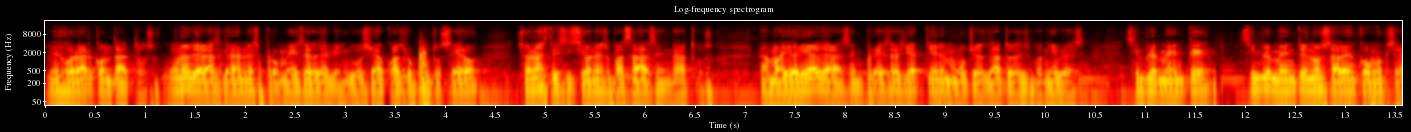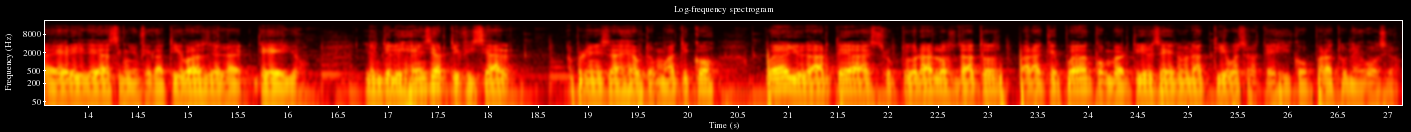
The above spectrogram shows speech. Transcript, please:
Mejorar con datos. Una de las grandes promesas de la industria 4.0 son las decisiones basadas en datos. La mayoría de las empresas ya tienen muchos datos disponibles. Simplemente, simplemente no saben cómo extraer ideas significativas de, de ello. La inteligencia artificial, aprendizaje automático, puede ayudarte a estructurar los datos para que puedan convertirse en un activo estratégico para tu negocio,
